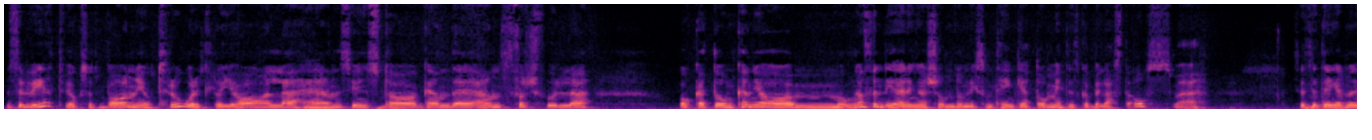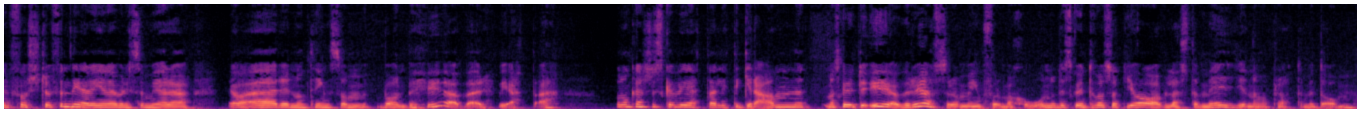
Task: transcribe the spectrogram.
Men sen vet vi också att barn är otroligt lojala, hänsynstagande, ansvarsfulla. Och att de kan ju ha många funderingar som de liksom tänker att de inte ska belasta oss med. Så jag tänker att den första funderingen är väl liksom mera, ja, är det någonting som barn behöver veta? Och Och de kanske ska veta lite grann. Man ska ju inte överösa dem med information och det ska ju inte vara så att jag avlastar mig genom att prata med dem.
